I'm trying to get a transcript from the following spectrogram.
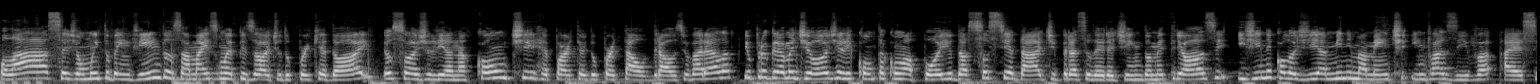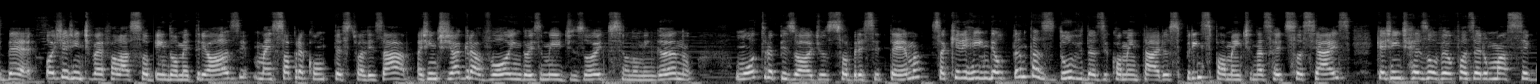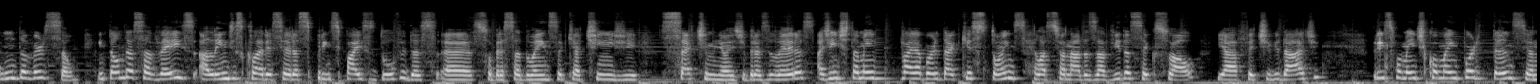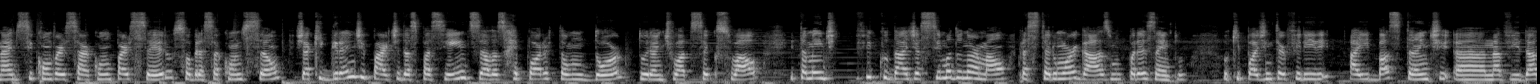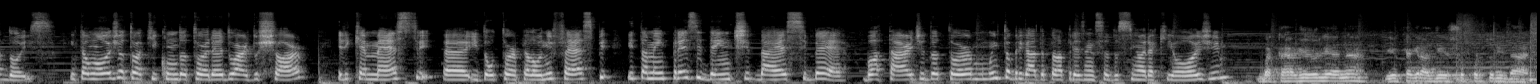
Olá, sejam muito bem-vindos a mais um episódio do Porquê Dói. Eu sou a Juliana Conte, repórter do portal Drauzio Varela, e o programa de hoje ele conta com o apoio da Sociedade Brasileira de Endometriose e Ginecologia Minimamente Invasiva, a SBE. Hoje a gente vai falar sobre endometriose, mas só para contextualizar, a gente já gravou em 2018, se eu não me engano, um outro episódio sobre esse tema, só que ele rendeu tantas dúvidas e comentários, principalmente nas redes sociais, que a gente resolveu fazer uma segunda versão. Então, dessa vez, além de esclarecer as principais dúvidas é, sobre essa doença que atinge 7 milhões de brasileiras, a gente também vai abordar questões relacionadas à vida sexual e à afetividade principalmente como a importância né, de se conversar com o um parceiro sobre essa condição, já que grande parte das pacientes elas reportam dor durante o ato sexual e também dificuldade acima do normal para se ter um orgasmo, por exemplo, o que pode interferir aí bastante uh, na vida a dois. Então hoje eu estou aqui com o Dr. Eduardo Shore, ele que é mestre uh, e doutor pela Unifesp e também presidente da SBE. Boa tarde, doutor. Muito obrigada pela presença do senhor aqui hoje. Boa tarde, Juliana. Eu que agradeço a oportunidade.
